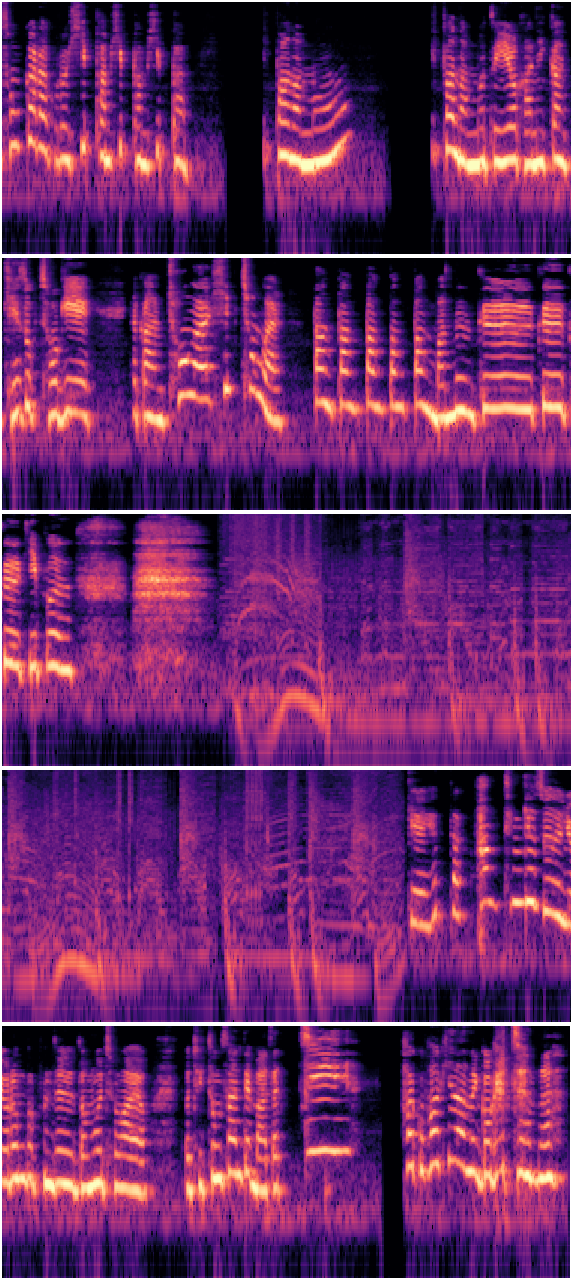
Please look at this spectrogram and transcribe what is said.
손가락으로 힙함 힙함 힙함 힙한 안무 힙한 안무도 이어가니까 계속 저기에 약간 총알 힙총알 빵빵빵빵빵 맞는 그 그 그 기분 이렇게 했다 팡 튕겨주는 이런 부분들 너무 좋아요. 너 뒤통수한테 맞았지? 하고 확인하는 것 같잖아.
